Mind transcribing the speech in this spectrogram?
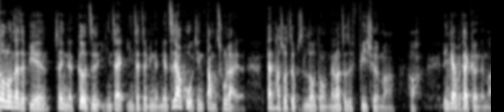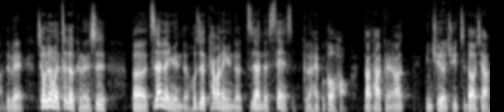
漏洞在这边，所以你的个资已经在已经在这边了，你的资料库已经荡不出来了。但他说这不是漏洞，难道这是 feature 吗？好，应该不太可能嘛，对不对？所以我认为这个可能是呃，治安人员的或者开发人员的治安的 sense 可能还不够好，那他可能要明确的去知道一下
